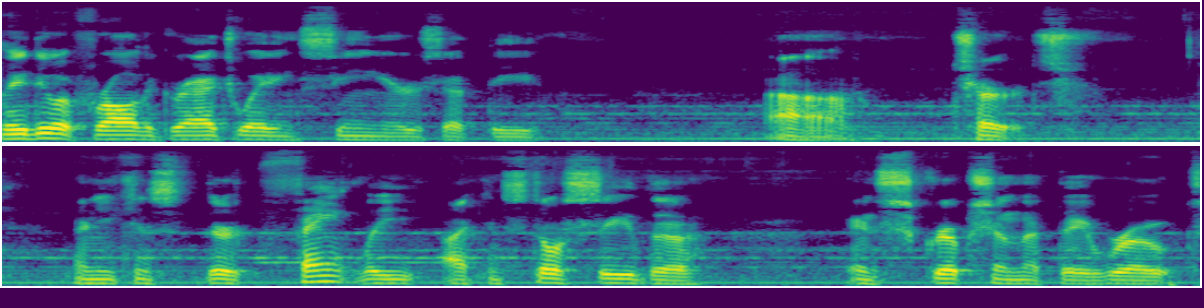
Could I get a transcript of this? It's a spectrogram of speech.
they do it for all the graduating seniors at the uh, church. And you can, they're faintly, I can still see the inscription that they wrote.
